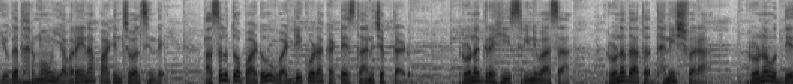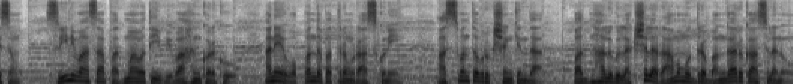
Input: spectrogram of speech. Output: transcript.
యుగధర్మం ఎవరైనా పాటించవలసిందే. అసలుతో పాటు వడ్డీ కూడా కట్టేస్తా అని చెప్తాడు. రుణగ్రహి శ్రీనివాస రుణదాత ధనీశ్వర రుణ ఉద్దేశం శ్రీనివాస పద్మావతి వివాహం కొరకు అనే ఒప్పందపత్రం రాసుకుని అస్వంత వృక్షం కింద పద్నాలుగు లక్షల రామముద్ర బంగారు కాసులను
